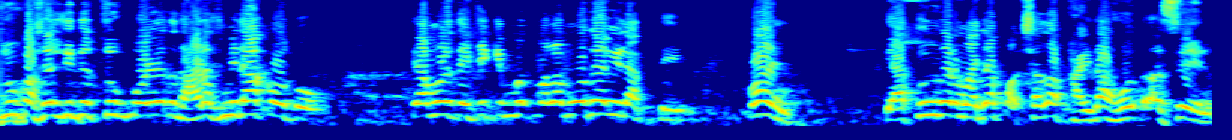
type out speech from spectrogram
चूक असेल तिथे चूक बोलले तर धाडस मी दाखवतो. त्यामुळे त्याची किंमत मला मोजावी लागते. पण त्यातून जर माझ्या पक्षाचा फायदा होत असेल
